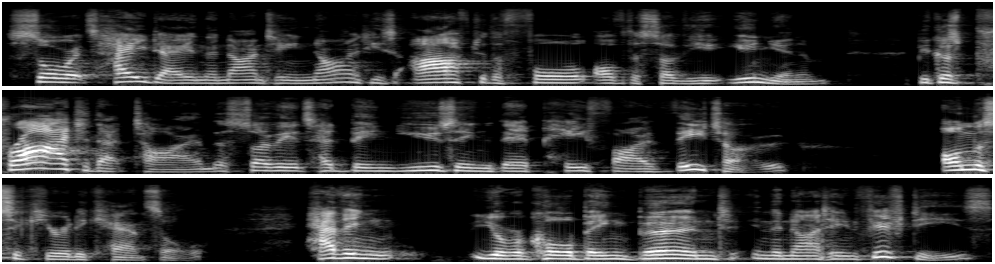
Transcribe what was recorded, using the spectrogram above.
saw its heyday in the 1990s after the fall of the Soviet Union, because prior to that time, the Soviets had been using their P5 veto on the Security Council, having you'll recall being burned in the 1950s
